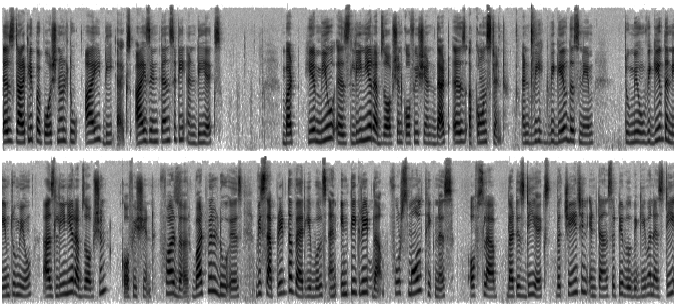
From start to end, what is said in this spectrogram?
is directly proportional to i dx. I is intensity and dx. But here mu is linear absorption coefficient that is a constant. And we, we gave this name to mu, we give the name to mu as linear absorption coefficient. Further, what we'll do is we separate the variables and integrate them. For small thickness of slab that is dx, the change in intensity will be given as di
